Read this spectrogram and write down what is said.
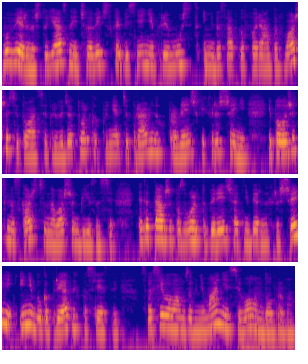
Мы уверены, что ясное и человеческое объяснение преимуществ и недостатков вариантов вашей ситуации приведет только к принятию правильных управленческих решений и положительно скажется на вашем бизнесе. Это также позволит уберечься от неверных решений и неблагоприятных последствий. Спасибо вам за внимание, всего вам доброго.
